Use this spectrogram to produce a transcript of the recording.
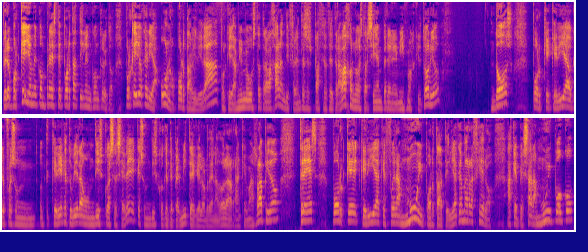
pero ¿por qué yo me compré este portátil en concreto? Porque yo quería, uno, portabilidad, porque a mí me gusta trabajar en diferentes espacios de trabajo, no estar siempre en el mismo escritorio, Dos, porque quería que fuese un. quería que tuviera un disco SSD, que es un disco que te permite que el ordenador arranque más rápido. Tres, porque quería que fuera muy portátil. ¿Y a qué me refiero? A que pesara muy poco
